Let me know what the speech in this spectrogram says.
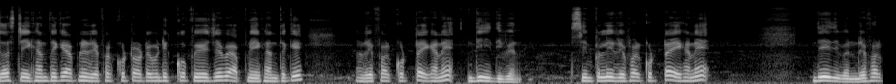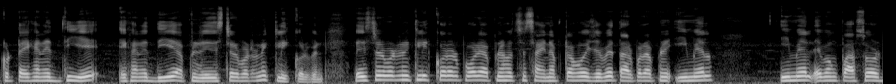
জাস্ট এখান থেকে আপনি রেফার কোডটা অটোমেটিক কপি হয়ে যাবে, আপনি এখান থেকে রেফার কোডটা এখানে দিয়ে দিবেন। সিম্পলি রেফার কোডটা এখানে দিয়ে দিবেন। রেফার কোডটা এখানে দিয়ে এখানে দিয়ে আপনি রেজিস্টার বাটনে ক্লিক করবেন। রেজিস্টার বাটনে ক্লিক করার পরে আপনার হচ্ছে সাইন আপটা হয়ে যাবে। তারপরে আপনার ইমেল ইমেল এবং পাসওয়ার্ড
